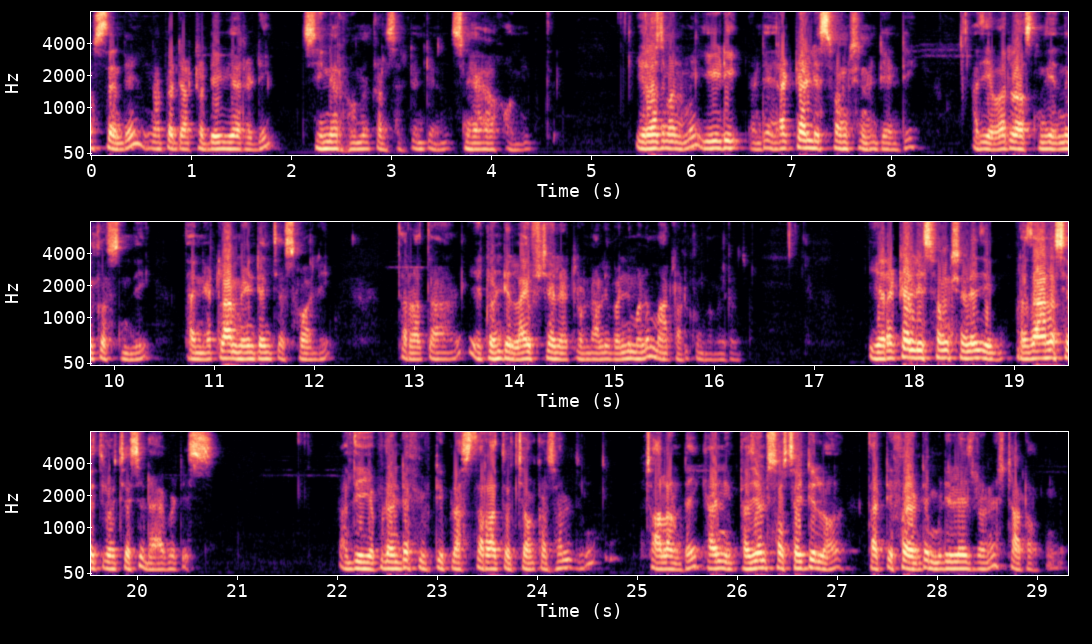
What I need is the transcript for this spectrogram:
నమస్తే అండి. నా పేరు doctor DVR Reddy senior homeo consultant in Sneha homoeopathy. ఈరోజు మనం ఈడీ అంటే ఎరెక్టైల్ డిస్ఫంక్షన్ అంటే ఏంటి? అది ఎవరిలో వస్తుంది ఎందుకు వస్తుంది? దాన్ని ఎట్లా మెయింటైన్ చేసుకోవాలి? తర్వాత ఎటువంటి లైఫ్ స్టైల్ ఎట్లా ఉండాలి? ఇవన్నీ మనం మాట్లాడుకుందాం ఈరోజు ఎరెక్టైల్ డిస్ఫంక్షన్ అనేది ప్రధాన శత్రువు వచ్చేసి డయాబెటీస్. అది ఎప్పుడంటే ఫిఫ్టీ ప్లస్ తర్వాత వచ్చే అవకాశాలు చాలా ఉంటాయి. కానీ ప్రజెంట్ సొసైటీలో థర్టీ ఫైవ్ అంటే మిడిల్ ఏజ్లోనే స్టార్ట్ అవుతుంది.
